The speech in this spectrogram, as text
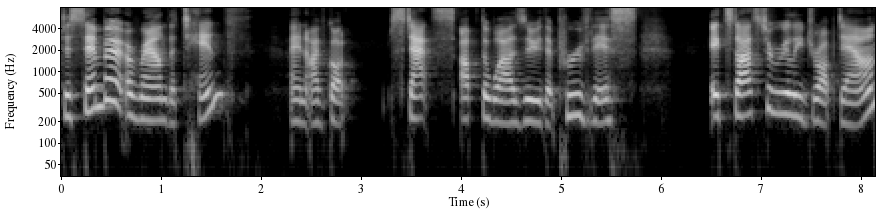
December around the 10th, and I've got stats up the wazoo that prove this, it starts to really drop down.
